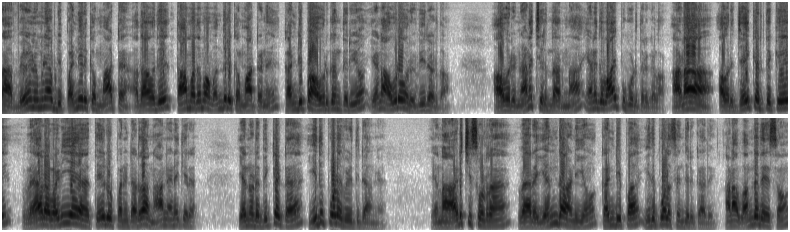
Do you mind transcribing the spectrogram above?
நான் வேணும்னே அப்படி பண்ணியிருக்க மாட்டேன். அதாவது தாமதமாக வந்திருக்க மாட்டேன்னு கண்டிப்பாக அவருக்கும் தெரியும். ஏன்னா அவரும் ஒரு வீரர் தான். அவர் நினச்சிருந்தாருன்னா எனக்கு வாய்ப்பு கொடுத்துருக்கலாம். ஆனால் அவர் ஜெயிக்கிறதுக்கு வேற வழியை தேர்வு பண்ணிட்டாரு தான் நான் நினைக்கிறேன். என்னோட விக்கெட்டை இது போல் வீழ்த்திட்டாங்க. நான் அடித்து சொல்கிறேன் வேற எந்த அணியும் கண்டிப்பாக இது போல் செஞ்சுருக்காது. ஆனால் வங்கதேசம்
